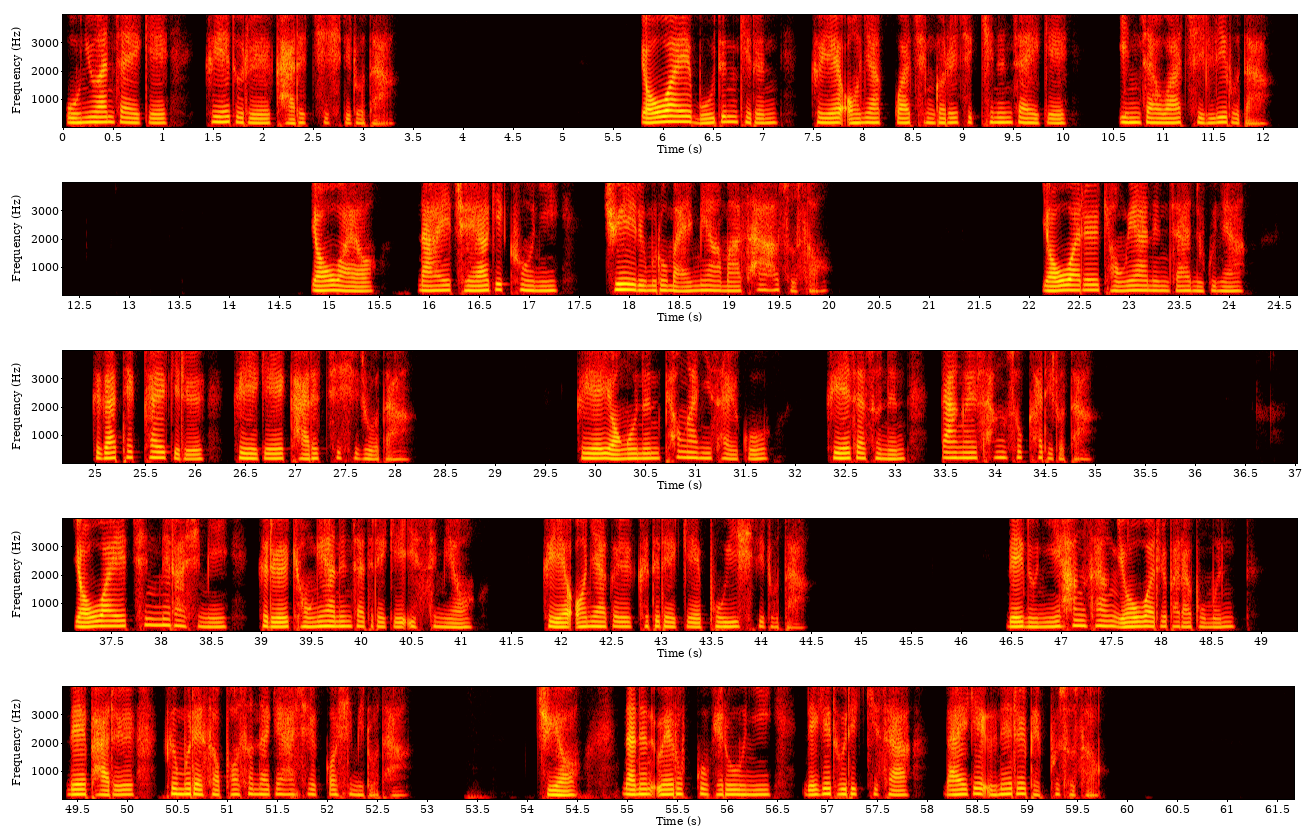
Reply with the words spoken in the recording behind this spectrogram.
온유한 자에게 그의 도를 가르치시리로다. 여호와의 모든 길은 그의 언약과 증거를 지키는 자에게 인자와 진리로다. 여호와여 나의 죄악이 크오니 주의 이름으로 말미암아 사하소서. 여호와를 경외하는 자 누구냐? 그가 택할 길을 그에게 가르치시리로다. 그의 영혼은 평안히 살고 그의 자손은 땅을 상속하리로다. 여호와의 친밀하심이 그를 경외하는 자들에게 있으며 그의 언약을 그들에게 보이시리로다. 내 눈이 항상 여호와를 바라봄은 내 발을 그물에서 벗어나게 하실 것이미로다. 주여, 나는 외롭고 괴로우니 내게 돌이키사 나에게 은혜를 베푸소서.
